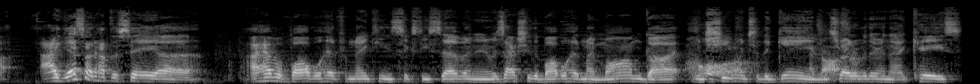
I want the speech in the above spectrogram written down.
I guess I'd have to say uh, I have a bobblehead from 1967, and it was actually the bobblehead my mom got when she Oh, went to the game. It's right over there in that case.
